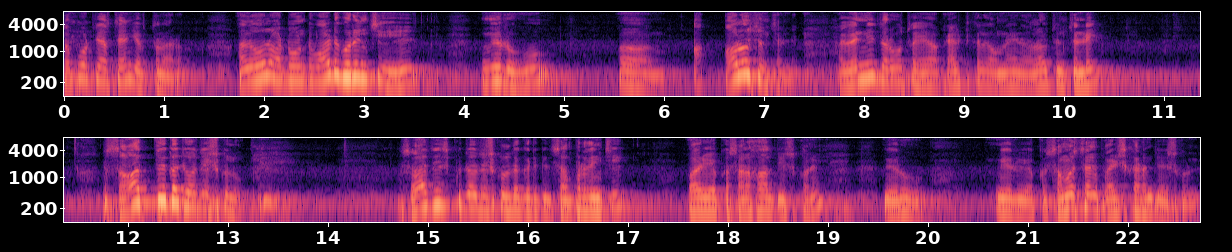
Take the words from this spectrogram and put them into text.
సపోర్ట్ చేస్తాయని చెప్తున్నారు. అందువల్ల అటువంటి వాటి గురించి మీరు ఆలోచించండి. అవన్నీ జరుగుతాయా? ప్రాక్టికల్గా ఉన్నాయని ఆలోచించండి. సాత్విక జ్యోతిష్కులు సాత్విక జ్యోతిష్కుల దగ్గరికి సంప్రదించి వారి యొక్క సలహాలు తీసుకొని మీరు మీరు యొక్క సమస్యలను పరిష్కారం చేసుకోండి.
